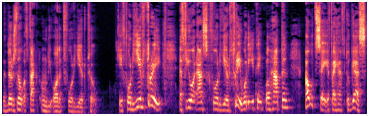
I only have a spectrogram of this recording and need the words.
but there's no effect on the audit for year two. Okay, for year three, if you are asked for year three, what do you think will happen? I would say, if I have to guess,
